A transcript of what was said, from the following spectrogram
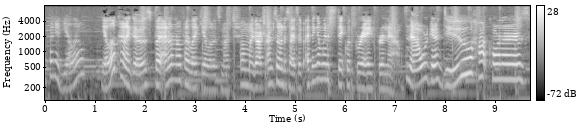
If I did yellow? Yellow kind of goes, but I don't know if I like yellow as much. Oh my gosh, I'm so indecisive. I think I'm gonna stick with gray for now. Now we're gonna do hot corners.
